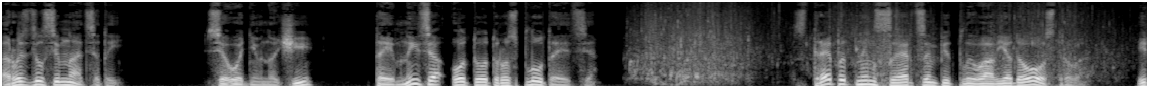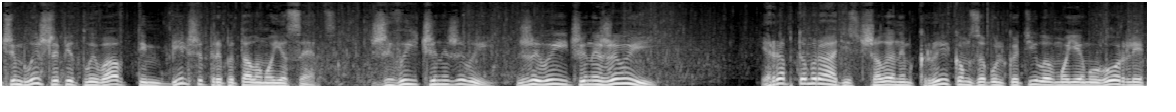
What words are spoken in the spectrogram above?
Розділ 17. Сьогодні вночі таємниця от-от розплутається. З трепетним серцем підпливав я до острова. І чим ближче підпливав, тим більше трепетало моє серце. Живий чи не живий? Живий чи не живий? І раптом радість шаленим криком забулькотіла в моєму горлі,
